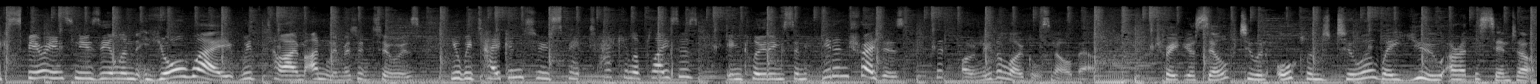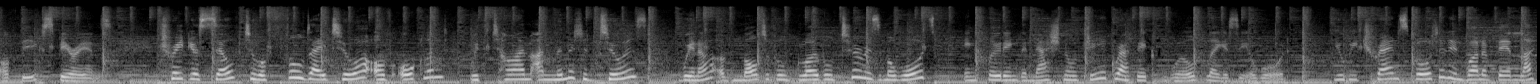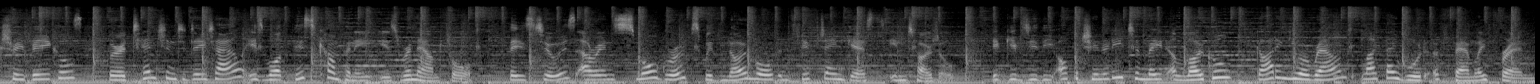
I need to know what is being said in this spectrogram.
Experience New Zealand your way with Time Unlimited Tours. You'll be taken to spectacular places, including some hidden treasures that only the locals know about. Treat yourself to an Auckland tour where you are at the centre of the experience. Treat yourself to a full day tour of Auckland with Time Unlimited Tours, winner of multiple global tourism awards, including the National Geographic World Legacy Award. You'll be transported in one of their luxury vehicles where attention to detail is what this company is renowned for. These tours are in small groups with no more than 15 guests in total. It gives you the opportunity to meet a local, guiding you around like they would a family friend.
